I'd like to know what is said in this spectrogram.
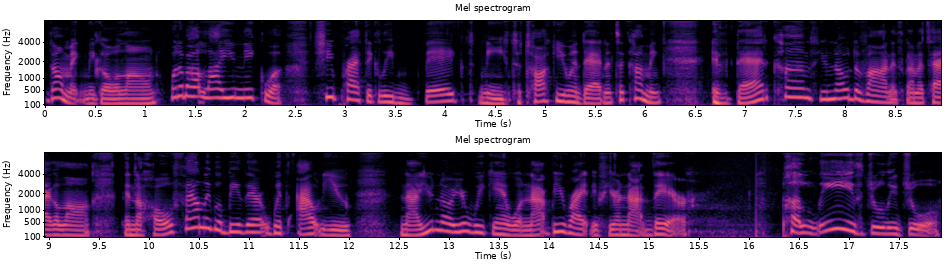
Don't make me go alone. What about La Uniqua? She practically begged me to talk you and Dad into coming. If Dad comes, you know Devon is going to tag along. Then the whole family will be there without you. Now you know your weekend will not be right if you're not there. Please, Julie Jewel.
